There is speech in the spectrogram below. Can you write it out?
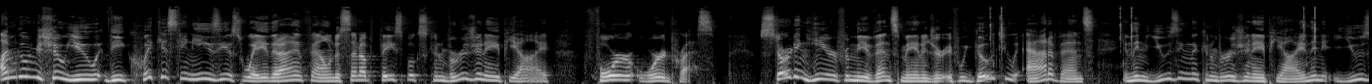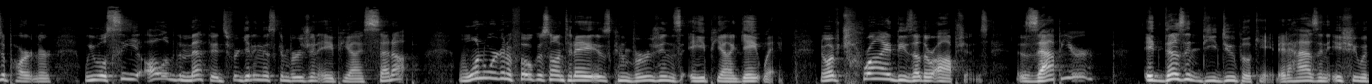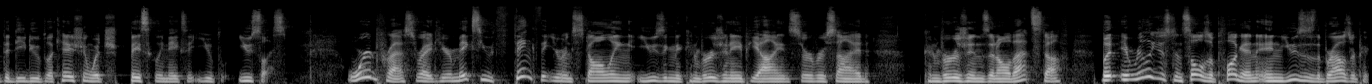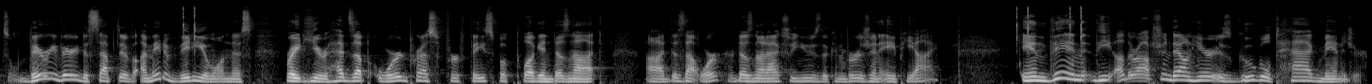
I'm going to show you the quickest and easiest way that I have found to set up Facebook's conversion API for WordPress. Starting here from the events manager, if we go to add events and then using the conversion API and then use a partner, we will see all of the methods for getting this conversion API set up. One we're going to focus on today is Conversions API Gateway. Now I've tried these other options. Zapier, it doesn't deduplicate. It has an issue with the deduplication, which basically makes it useless. WordPress right here makes you think that you're installing using the conversion API and server side conversions and all that stuff, but it really just installs a plugin and uses the browser pixel. Very, very deceptive. I made a video on this right here. Heads up, WordPress for Facebook plugin does not uh, does not work or does not actually use the conversion API. And then the other option down here is Google Tag Manager.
